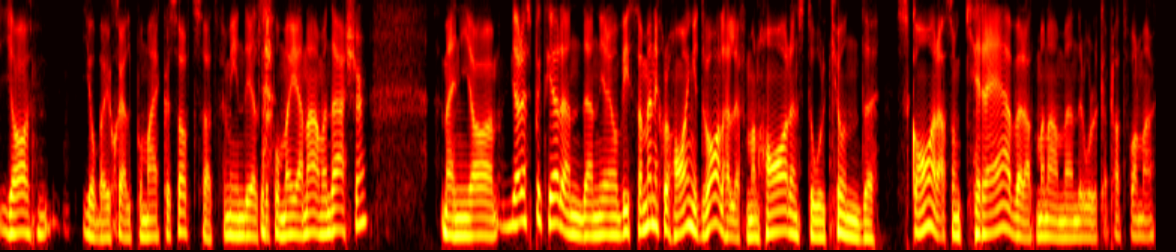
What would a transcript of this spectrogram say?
Jag jobbar ju själv på Microsoft så att för min del så får man gärna använda Azure. Men jag, jag respekterar den, den och vissa människor har inget val heller för man har en stor kundskara som kräver att man använder olika plattformar.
